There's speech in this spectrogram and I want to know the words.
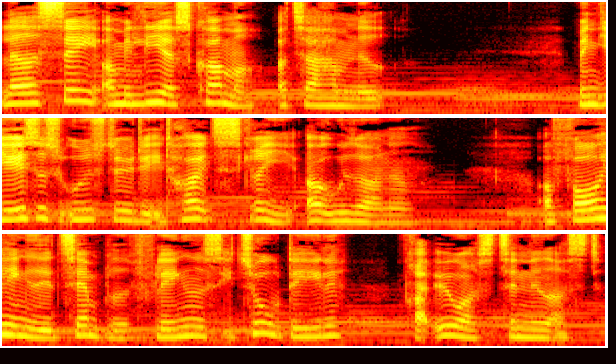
Lad os se, om Elias kommer og tager ham ned. Men Jesus udstødte et højt skrig og udåndede, og forhænget i templet flængedes i to dele, fra øverst til nederst.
